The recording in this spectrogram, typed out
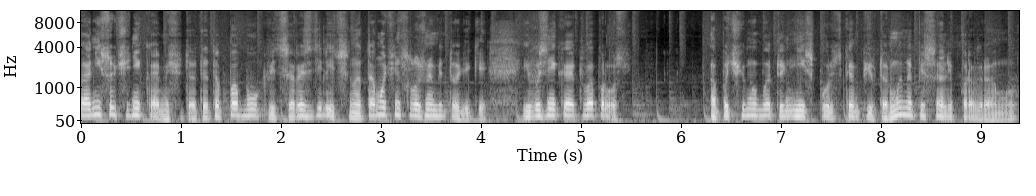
они с учениками считают, это по буквице, разделить на... Там очень сложные методики. И возникает вопрос, а почему бы это не использовать компьютер? Мы написали программу,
